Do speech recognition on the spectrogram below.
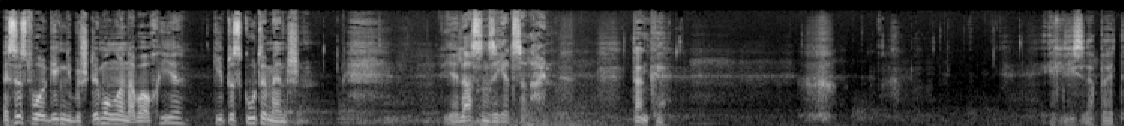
Es ist wohl gegen die Bestimmungen, aber auch hier gibt es gute Menschen. Wir lassen Sie jetzt allein. danke. Elisabeth,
